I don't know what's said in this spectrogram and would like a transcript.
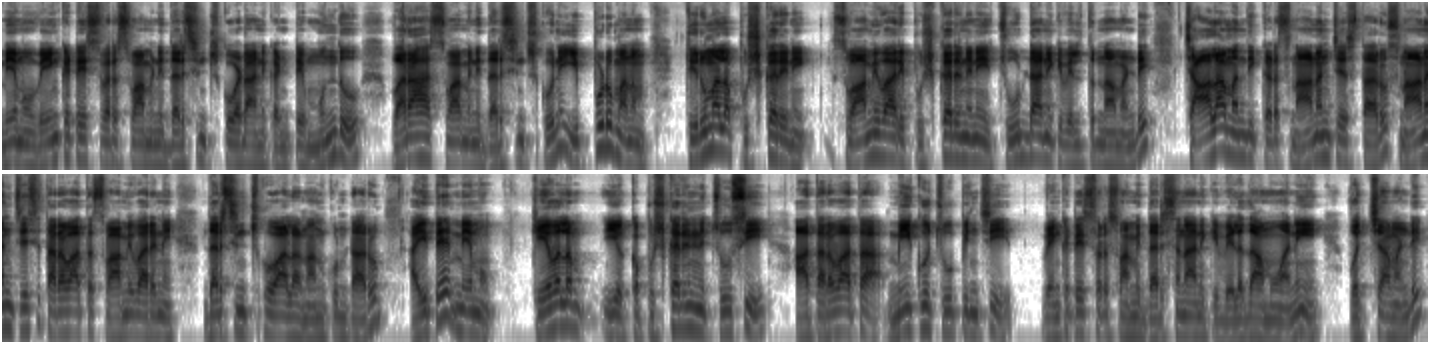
మేము వెంకటేశ్వర స్వామిని దర్శించుకోవడానికంటే ముందు వరాహస్వామిని దర్శించుకొని ఇప్పుడు మనం తిరుమల పుష్కరిని స్వామివారి పుష్కరిణిని చూడ్డానికి వెళ్తున్నామండి. చాలామంది ఇక్కడ స్నానం చేస్తారు. స్నానం చేసి తర్వాత స్వామివారిని దర్శించుకోవాలని అనుకుంటారు. అయితే మేము కేవలం ఈ యొక్క పుష్కరిణిని చూసి ఆ తర్వాత మీకు చూపించి వెంకటేశ్వర స్వామి దర్శనానికి వెళదాము అని వచ్చామండి.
